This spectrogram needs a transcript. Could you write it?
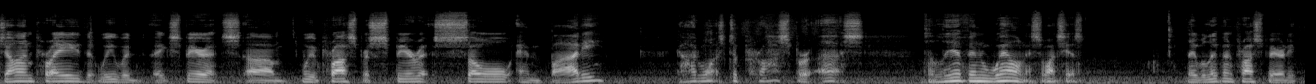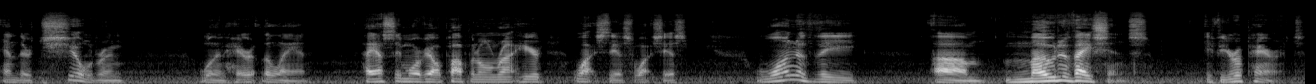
John prayed that we would experience, um, we would prosper spirit, soul, and body. God wants to prosper us, to live in wellness. Watch this. They will live in prosperity, and their children will inherit the land. Hey, I see more of y'all popping on right here. Watch this, watch this. One of the um, motivations, if you're a parent,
